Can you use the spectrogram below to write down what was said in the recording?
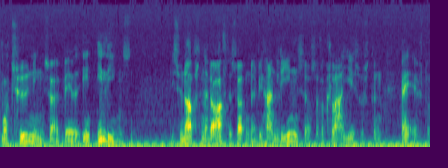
hvor tydningen så er vævet ind i lignelsen. I synopsen er det ofte sådan, at vi har en lignelse, og så forklarer Jesus den bagefter.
